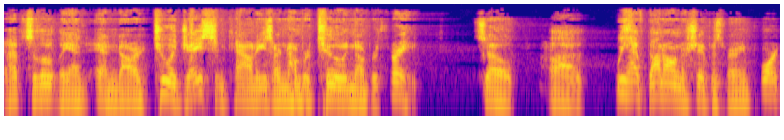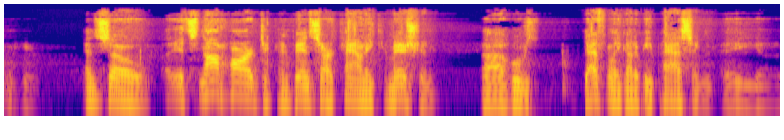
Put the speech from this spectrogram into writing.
Absolutely, and and our two adjacent counties are number two and number three. So uh, we have gun ownership is very important here. And so it's not hard to convince our county commission, uh, who's definitely going to be passing a, uh,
